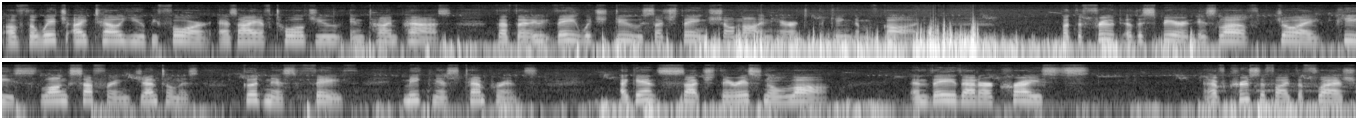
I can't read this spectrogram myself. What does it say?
of the which I tell you before, as I have told you in time past, that they, they which do such things shall not inherit the kingdom of God. But the fruit of the Spirit is love, joy, peace, long suffering, gentleness, goodness, faith, meekness, temperance. Against such there is no law. And they that are Christ's have crucified the flesh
